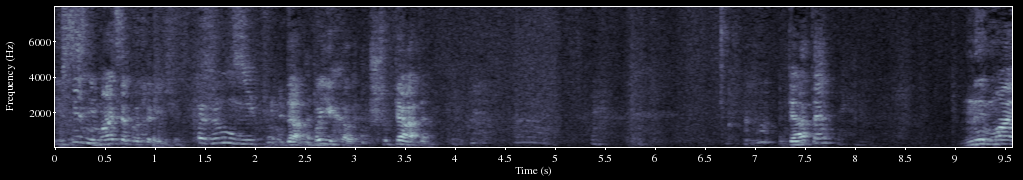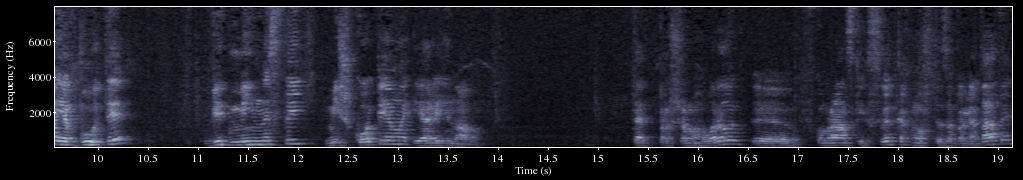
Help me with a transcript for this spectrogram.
І всі знімаються протиріччя. Да, поїхали. Що п'яте? П'яте. Не має бути відмінностей між копіями і оригіналом. Те, про що ми говорили е, в кумранських свитках, можете запам'ятати,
